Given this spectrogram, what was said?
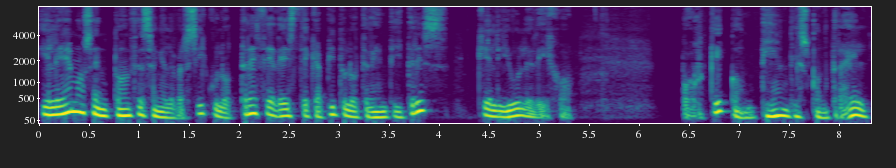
Y leemos entonces en el versículo 13 de este capítulo 33 que Eliú le dijo, ¿Por qué contiendes contra él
